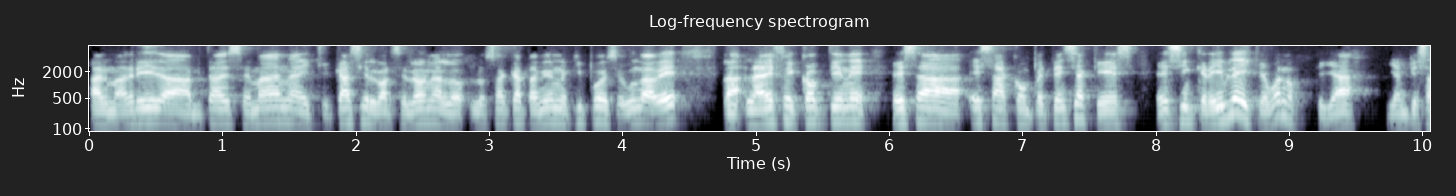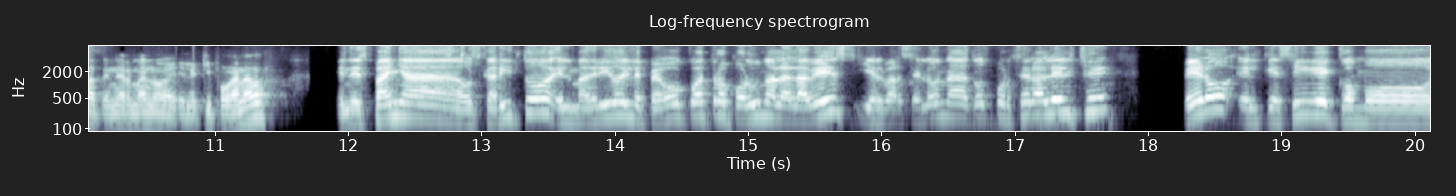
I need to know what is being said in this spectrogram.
al, Madrid a mitad de semana y que casi el Barcelona lo, saca también un equipo de segunda B. La, la, FA tiene esa, esa competencia que es, es increíble y que bueno, que ya, ya empieza a tener mano el equipo ganador. En España, Oscarito, el Madrid hoy le pegó 4 por 1 al Alavés y el Barcelona 2 por 0 al Elche, pero el que sigue como,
